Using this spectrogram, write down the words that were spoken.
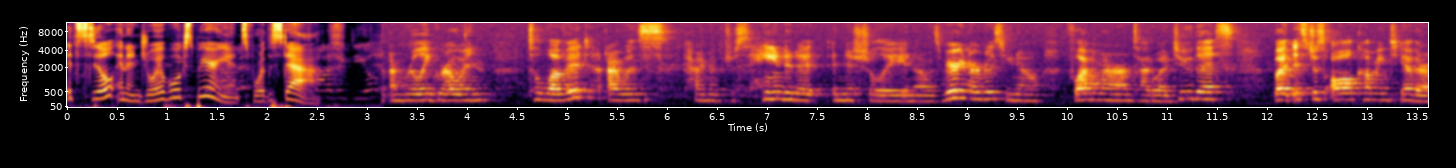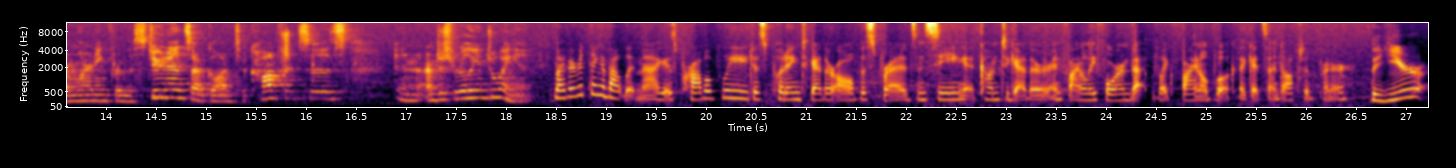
it's still an enjoyable experience for the staff. I'm really growing to love it. I was kind of just handed it initially and I was very nervous, you know, flapping my arms, how do I do this? But it's just all coming together. I'm learning from the students, I've gone to conferences, and I'm just really enjoying it. My favorite thing about Lit Mag is probably just putting together all the spreads and seeing it come together and finally form that like final book that gets sent off to the printer. The year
